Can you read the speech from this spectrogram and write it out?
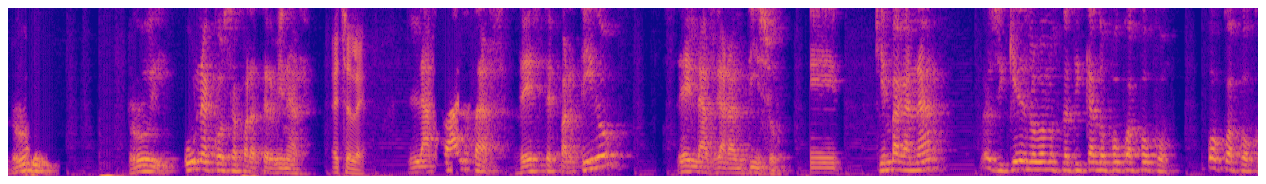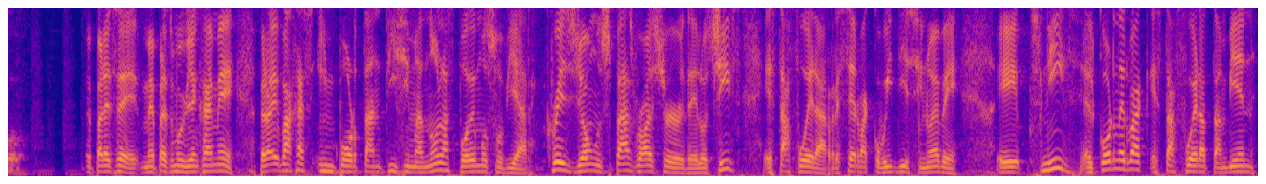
Rudy, Rudy, una cosa para terminar. Échale. Las altas de este partido se las garantizo. Eh, ¿Quién va a ganar? Bueno, si quieres lo vamos platicando poco a poco, poco a poco. Me parece, me parece muy bien, Jaime. Pero hay bajas importantísimas, no las podemos obviar. Chris Jones, pass rusher de los Chiefs, está fuera, reserva COVID-19. Eh, Sneed, el cornerback, está fuera también.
